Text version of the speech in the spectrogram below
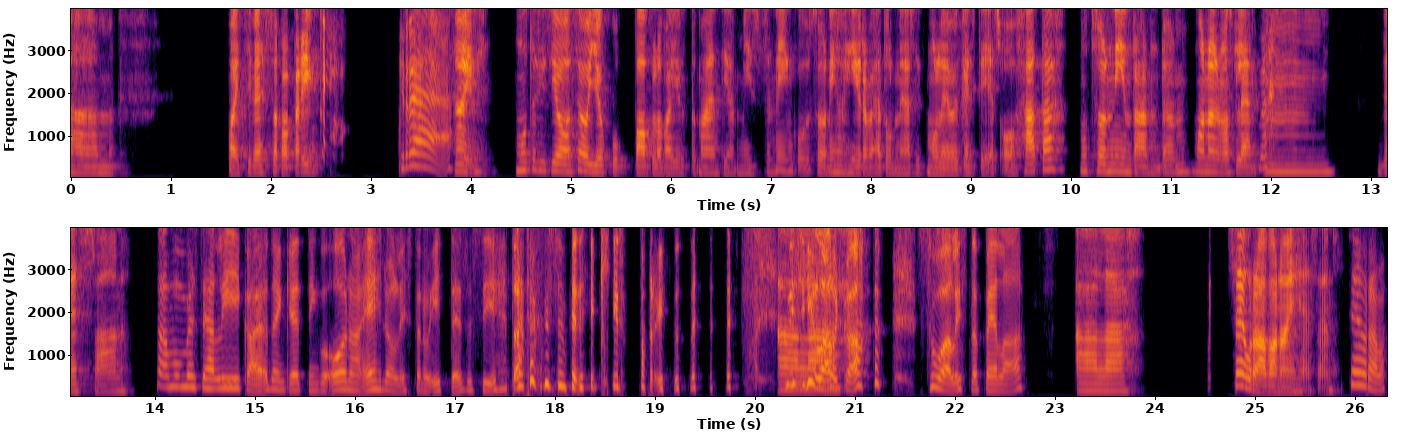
Ähm, paitsi vessapaperin. Krää. Näin. Mutta siis joo, se on joku Pavlova juttu, mä en tiedä missä, niin kuin, se on ihan hirveä tunne, ja sitten mulla ei oikeasti edes ole hätä, mutta se on niin random. Mä oon aina silleen, mm, vessaan. Tämä on mun mielestä ihan liikaa jotenkin, että niinku Oona on ehdollistanut itteensä siihen, että aina kun se menee kirpparille, niin sillä alkaa suolista pelaa. Älä. Seuraavaan aiheeseen. Seuraava.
